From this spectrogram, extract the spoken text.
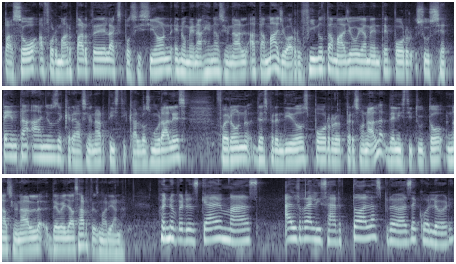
pasó a formar parte de la exposición en homenaje nacional a Tamayo, a Rufino Tamayo, obviamente, por sus 70 años de creación artística. Los murales fueron desprendidos por personal del Instituto Nacional de Bellas Artes, Mariana. Bueno, pero es que además, al realizar todas las pruebas de color,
